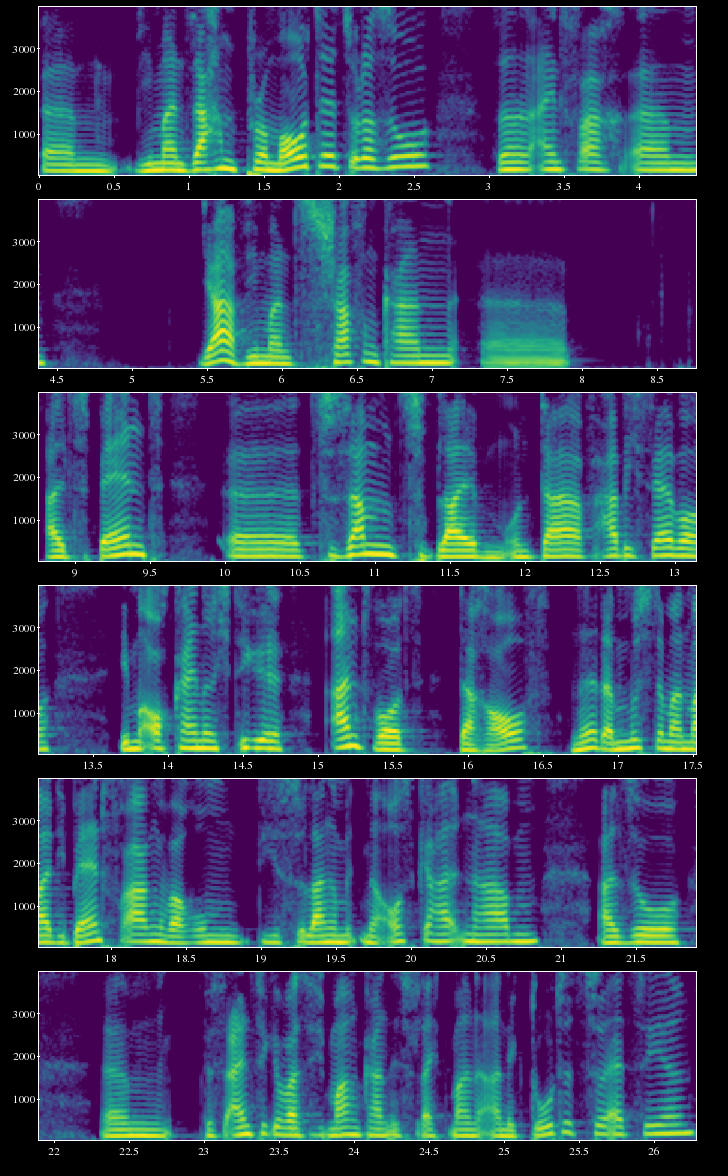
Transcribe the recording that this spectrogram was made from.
ähm, wie man Sachen promotet oder so, sondern einfach ähm, ja, wie man es schaffen kann, äh, als Band äh, zusammen zu bleiben. Und da habe ich selber eben auch keine richtige Antwort darauf. Ne? Da müsste man mal die Band fragen, warum die es so lange mit mir ausgehalten haben. Also ähm, das Einzige, was ich machen kann, ist vielleicht mal eine Anekdote zu erzählen.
